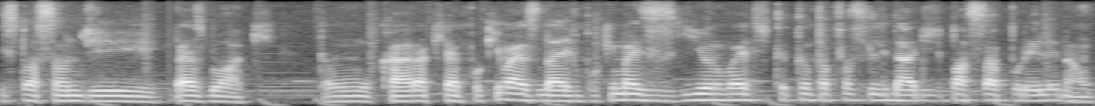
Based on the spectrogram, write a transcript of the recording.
em situação de pass block. Então o cara que é um pouquinho mais leve, um pouquinho mais esguio, não vai ter tanta facilidade de passar por ele, não.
